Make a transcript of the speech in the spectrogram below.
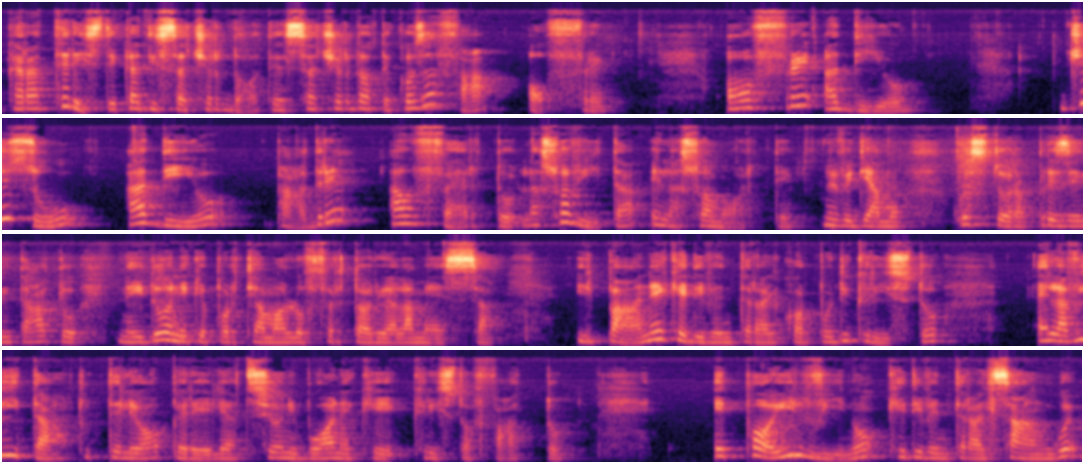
caratteristica di sacerdote. Il sacerdote cosa fa? Offre. Offre a Dio. Gesù a Dio Padre ha offerto la sua vita e la sua morte. Noi vediamo questo rappresentato nei doni che portiamo all'offertorio alla messa. Il pane che diventerà il corpo di Cristo è la vita, tutte le opere e le azioni buone che Cristo ha fatto. E poi il vino che diventerà il sangue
